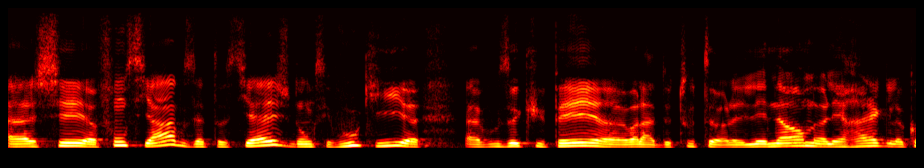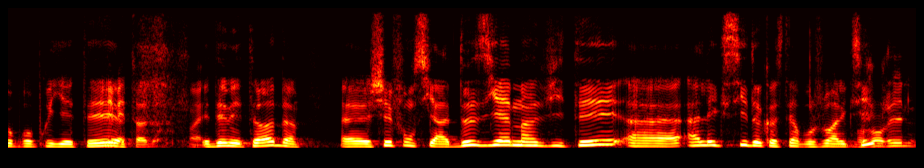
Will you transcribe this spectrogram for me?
euh, chez Foncia. Vous êtes au siège, donc c'est vous qui vous occupez voilà, de toutes les normes, les règles copropriété Des méthodes, ouais. et des méthodes chez Foncia. Deuxième invité, Alexis de Coster. Bonjour Alexis. Bonjour Gilles.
